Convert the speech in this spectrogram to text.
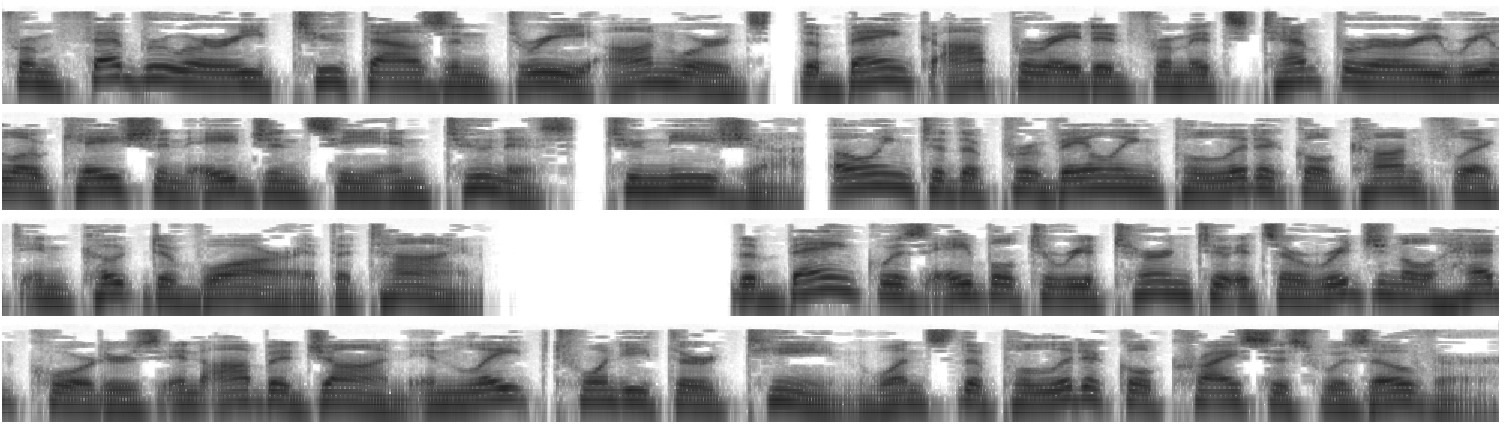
From February 2003 onwards, the bank operated from its temporary relocation agency in Tunis, Tunisia, owing to the prevailing political conflict in Côte d'Ivoire at the time. The bank was able to return to its original headquarters in Abidjan in late 2013 once the political crisis was over.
